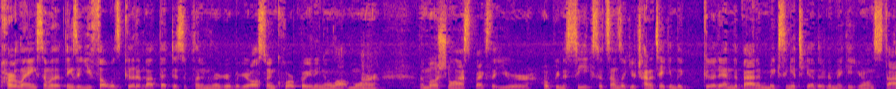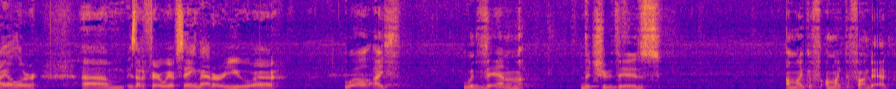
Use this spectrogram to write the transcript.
parlaying some of the things that you felt was good about that discipline and rigor, but you're also incorporating a lot more emotional aspects that you were hoping to seek. So it sounds like you're trying to take in the good and the bad and mixing it together to make it your own style. Or um, is that a fair way of saying that? Or are you? Uh... Well, I with them, the truth is, I'm like a, I'm like the fun dad.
